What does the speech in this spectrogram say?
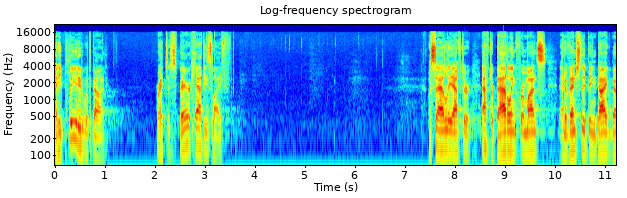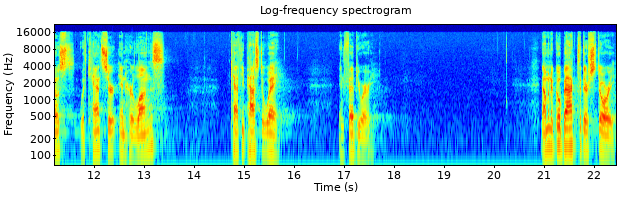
And he pleaded with God, right, to spare Kathy's life. Well, sadly, after, after battling for months and eventually being diagnosed with cancer in her lungs, Kathy passed away in February. Now, I'm going to go back to their story,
